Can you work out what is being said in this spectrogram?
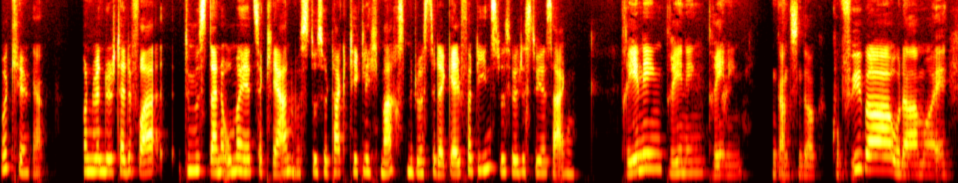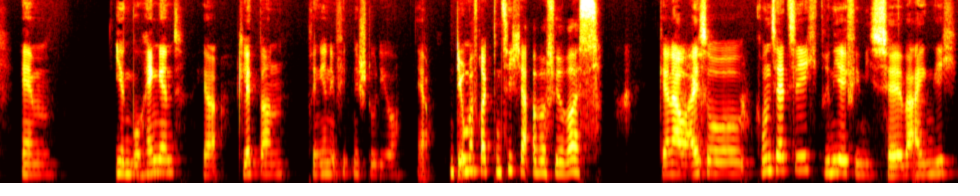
Okay. Ja. Und wenn du, stell dir vor, du musst deiner Oma jetzt erklären, was du so tagtäglich machst, mit was du dein Geld verdienst, was würdest du ihr sagen? Training, Training, Training. Den ganzen Tag. Kopf über oder mal ähm, irgendwo hängend. Ja, klettern, trainieren im Fitnessstudio. Ja. Und die Oma fragt dann sicher, aber für was? Genau, also grundsätzlich trainiere ich für mich selber eigentlich.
